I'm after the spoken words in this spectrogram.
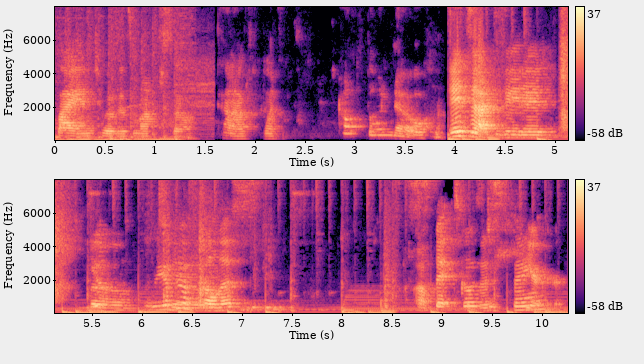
buy into it as much, so kind of went out the window. It's activated. Boom. We have to fill this. A bit goes this to thing? here.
